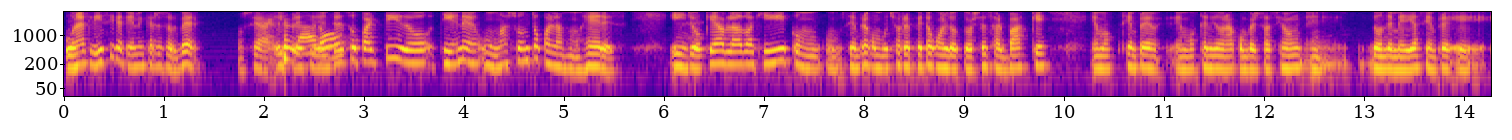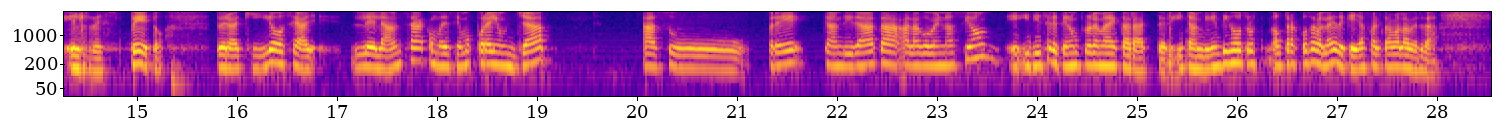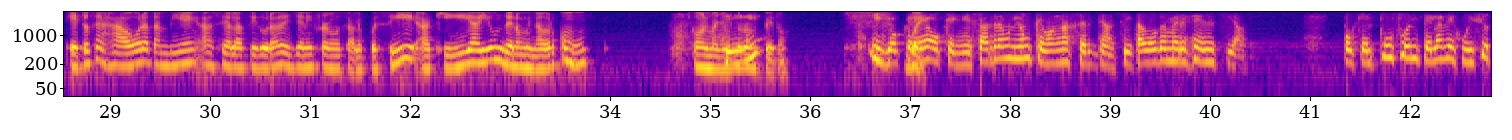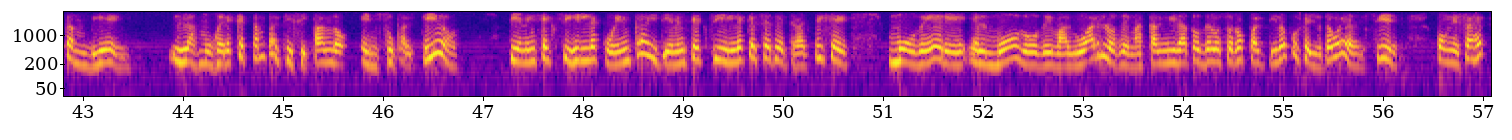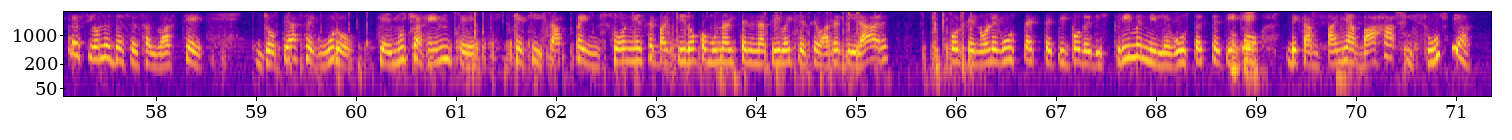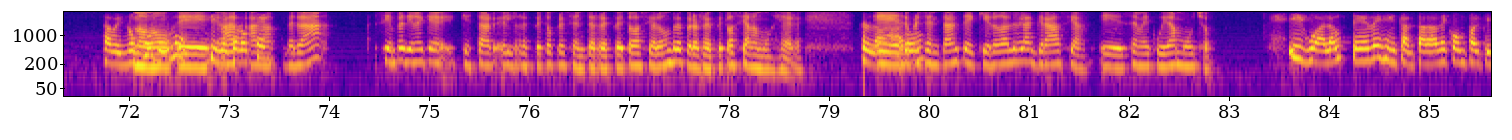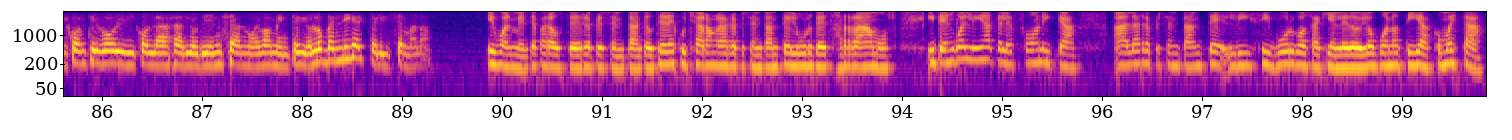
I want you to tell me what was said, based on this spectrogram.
una crisis que tienen que resolver. O sea, el presidente de su partido tiene un asunto con las mujeres. Y yo que he hablado aquí, con, siempre con mucho respeto con el doctor César Vázquez, hemos siempre hemos tenido una conversación eh, donde media siempre eh, el respeto. Pero aquí, o sea, le lanza, como decimos por ahí, un jab a su pre candidata a la gobernación eh, y dice que tiene un problema de carácter. Y también dijo otras cosas, ¿verdad? De que ella faltaba la verdad. Entonces, ahora también hacia la figura de Jennifer González. Pues sí, aquí hay un denominador común con el mayor respeto. Y yo creo que en esa reunión que van a hacer, ya han citado de emergencia, porque él puso en tela de juicio también las mujeres que están participando en su partido. Tienen que exigirle cuentas y tienen que exigirle que se retracte y que modere el modo de evaluar los demás candidatos de los otros partidos, porque yo te voy a decir, con esas expresiones de César Vázquez, yo te aseguro que hay mucha gente que quizás pensó en ese partido como una alternativa y que se va a retirar porque no le gusta este tipo de discrimen ni le gusta este tipo de campaña baja y sucia. ¿Sabes? No, no, eh, ¿verdad? Siempre tiene que, que estar el respeto presente, el respeto hacia el hombre, pero el respeto hacia la mujer. Eh, representante, quiero darle las gracias. Eh, se me cuida mucho. Igual a ustedes, encantada de compartir contigo y con la radio audiencia nuevamente. Dios los bendiga y feliz semana. Igualmente para ustedes, representante. Ustedes escucharon a la representante Lourdes Ramos y tengo en línea telefónica a la representante Lisi Burgos, a quien le doy los buenos días. ¿Cómo está?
